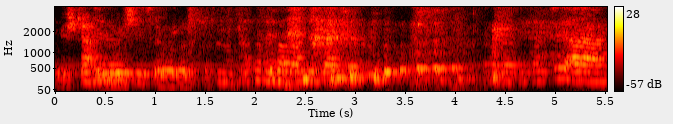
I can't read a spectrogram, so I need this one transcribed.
Bieszczady, na Myślice można spotkać. No, No chyba bardziej Tatry. Chyba bardziej Tatry, a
